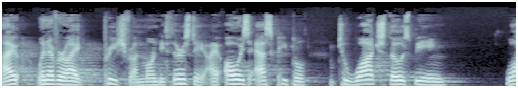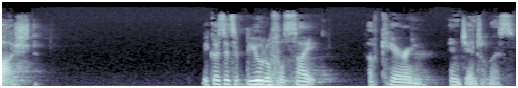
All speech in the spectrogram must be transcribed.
I, whenever I preach on Maundy Thursday, I always ask people to watch those being washed because it's a beautiful sight of caring and gentleness.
